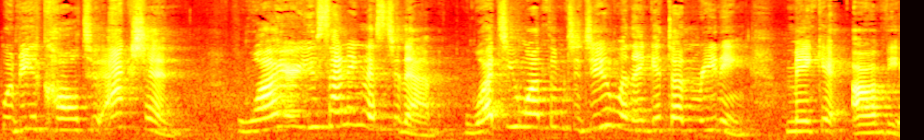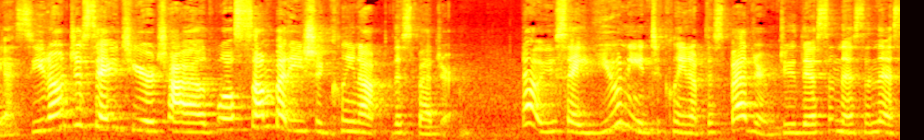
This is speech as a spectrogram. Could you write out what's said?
would be a call to action. Why are you sending this to them? What do you want them to do when they get done reading? Make it obvious. You don't just say to your child, "Well, somebody should clean up this bedroom." No, you say you need to clean up this bedroom, do this and this and this.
